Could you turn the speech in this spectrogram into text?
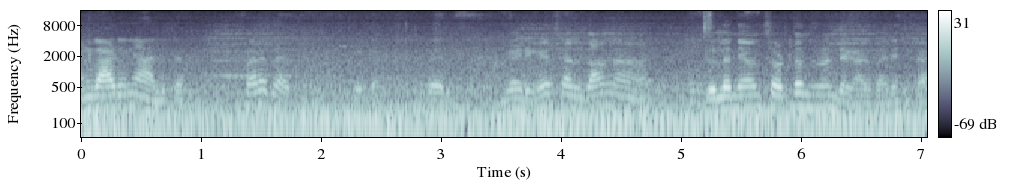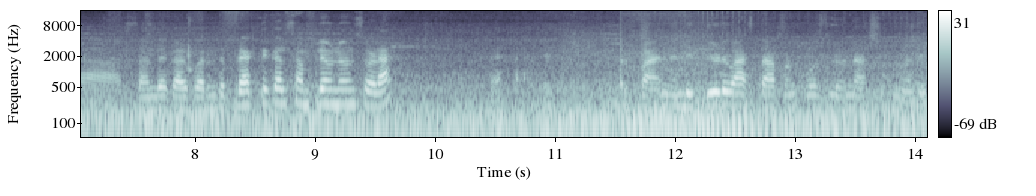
आणि गाडीने आली तर. परत जायचं. ठीक आहे. घरी घरी काय सर जाऊ ना. तुला नेऊन सोडतो संध्याकाळपर्यंत हा संध्याकाळपर्यंत. प्रॅक्टिकल संपल्यावर नेऊन सोडा. तर फायनली दीड वाजता आपण पोचलो नाशिकमध्ये.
